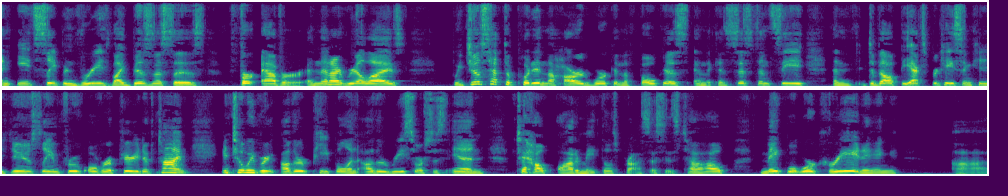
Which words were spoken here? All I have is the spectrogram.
and eat, sleep, and breathe my businesses forever. And then I realized We just have to put in the hard work and the focus and the consistency and develop the expertise and continuously improve over a period of time until we bring other people and other resources in to help automate those processes, to help make what we're creating uh,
